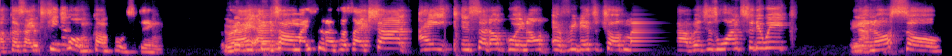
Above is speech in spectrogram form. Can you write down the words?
because uh, I teach home composting, right? And some of my students was like, Sean, I, instead of going out every day to charge my garbage, is once a week, yeah. you know, so.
